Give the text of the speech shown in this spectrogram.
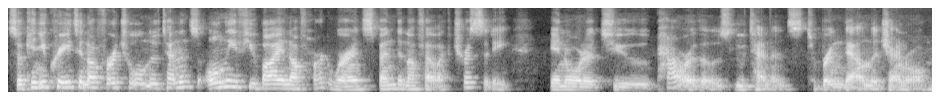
So can you create enough virtual lieutenants? Only if you buy enough hardware and spend enough electricity in order to power those lieutenants to bring down the general.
